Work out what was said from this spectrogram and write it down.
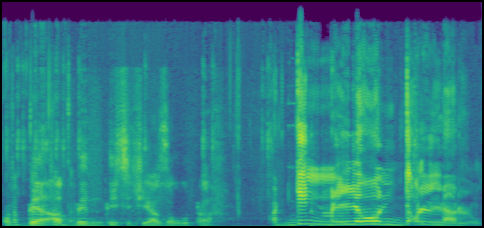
Один, Один один тисяч я залутав. мільйон доларів.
